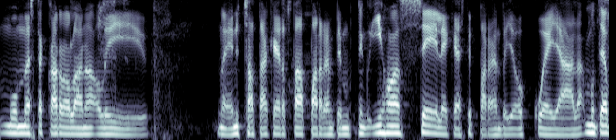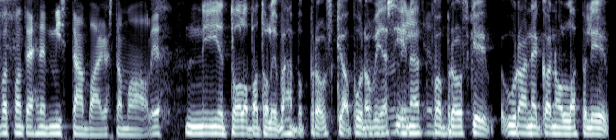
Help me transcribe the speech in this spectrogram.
mun mielestä Karolana oli no ei nyt sata kertaa parempi, mutta niin kuin ihan selkeästi parempi joukkue jäällä, mutta eivät vaan tehneet mistään paikasta maalia. Niin, ja tolpat oli vähän Bobrowski apuna vielä siinä, niin, että Bobrowski uran eka nolla peli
